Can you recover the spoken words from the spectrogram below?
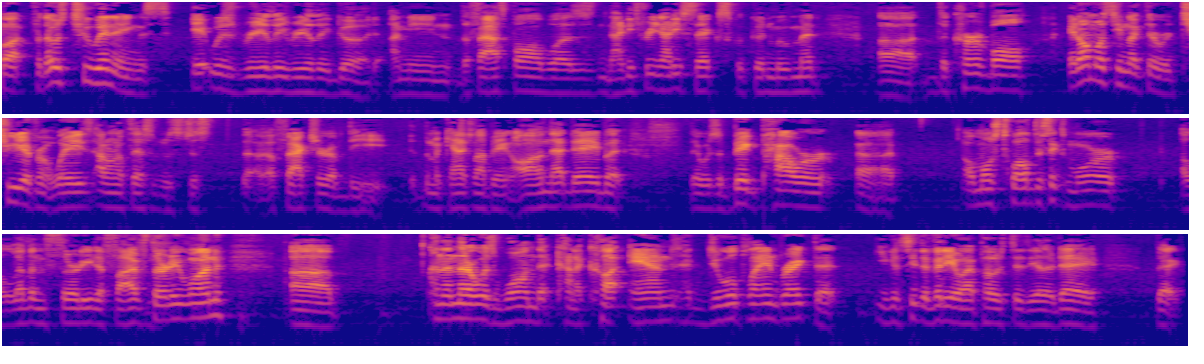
But for those two innings, it was really, really good. I mean, the fastball was 93 96 with good movement. Uh, the curveball, it almost seemed like there were two different ways. I don't know if this was just a factor of the, the mechanics not being on that day, but there was a big power, uh, almost 12 to 6 more 11:30 to 5:31. Uh, and then there was one that kind of cut and had dual plane break that you can see the video I posted the other day that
